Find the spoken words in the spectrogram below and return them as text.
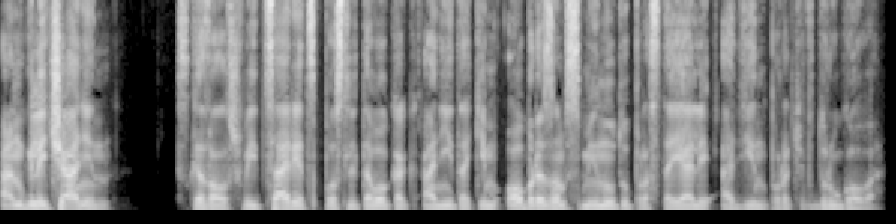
англичанин", сказал швейцарец после того, как они таким образом с минуту простояли один против другого.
